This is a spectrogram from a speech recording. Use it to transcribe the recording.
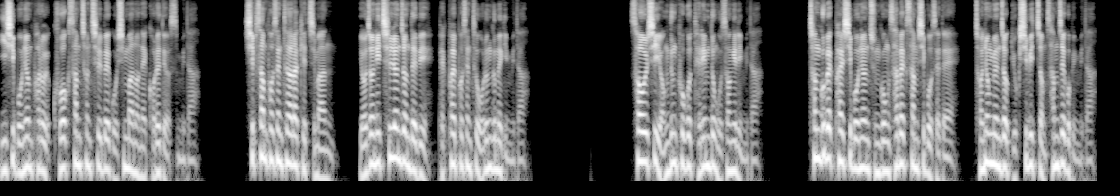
25년 8월 9억 3,750만 원에 거래되었습니다. 13% 하락했지만 여전히 7년 전 대비 108% 오른 금액입니다. 서울시 영등포구 대림동 우성일입니다. 1985년 준공 435세대, 전용 면적 62.3제곱입니다.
